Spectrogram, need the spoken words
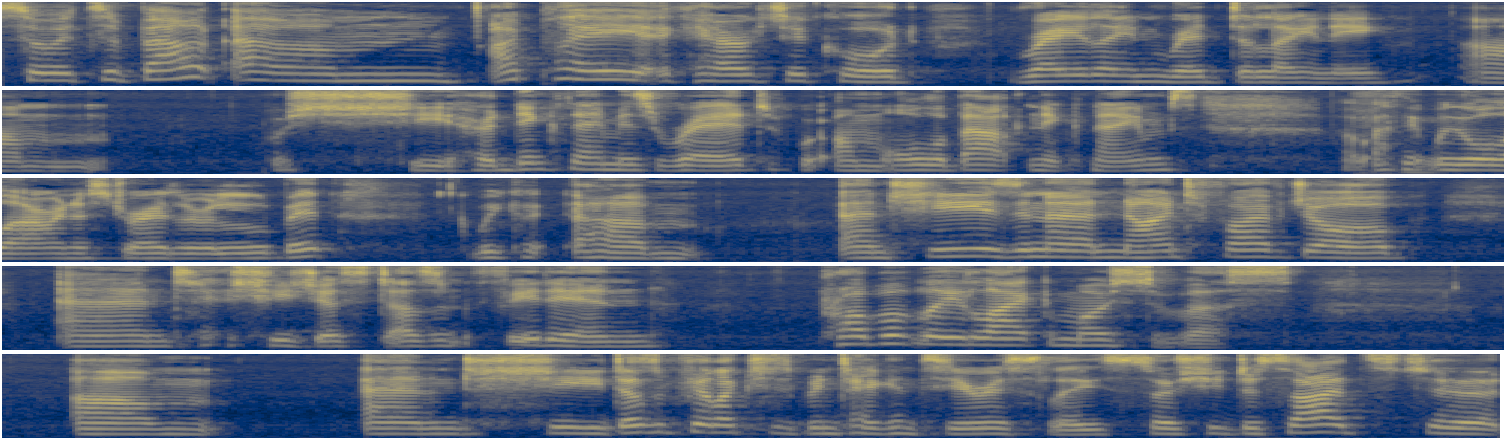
So it's about um, I play a character called Raylene Red Delaney. Um, she her nickname is Red. I'm all about nicknames. I think we all are in Australia a little bit. We um, and she is in a nine to five job, and she just doesn't fit in. Probably like most of us. Um, and she doesn't feel like she's been taken seriously, so she decides to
